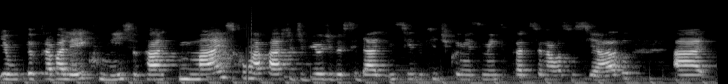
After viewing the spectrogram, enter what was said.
eu, eu, trabalhei com isso, tá? Mais com a parte de biodiversidade em si do que de conhecimento tradicional associado. A,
